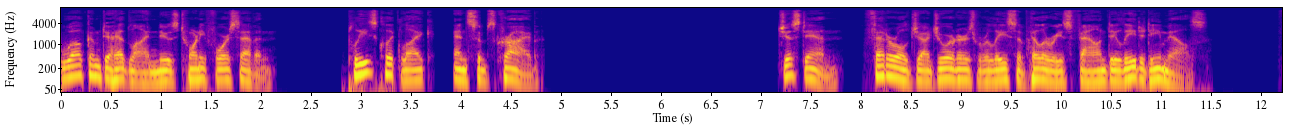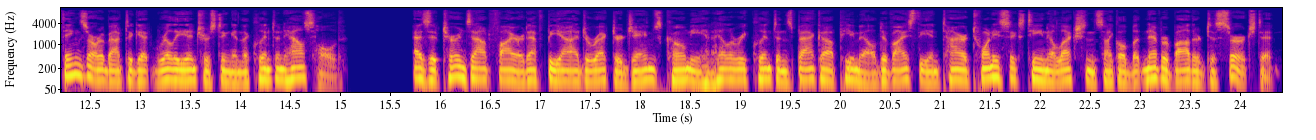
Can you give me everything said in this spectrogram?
Welcome to Headline News 24/7. Please click like and subscribe. Just in, federal judge orders release of Hillary's found deleted emails. Things are about to get really interesting in the Clinton household. As it turns out fired FBI Director James Comey had Hillary Clinton's backup email device the entire 2016 election cycle but never bothered to search it.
